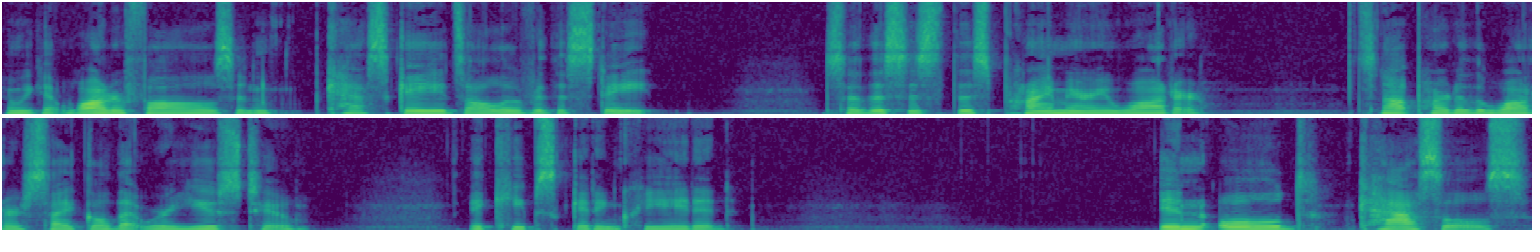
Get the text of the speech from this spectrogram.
And we get waterfalls and cascades all over the state. So, this is this primary water. It's not part of the water cycle that we're used to, it keeps getting created. In old castles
